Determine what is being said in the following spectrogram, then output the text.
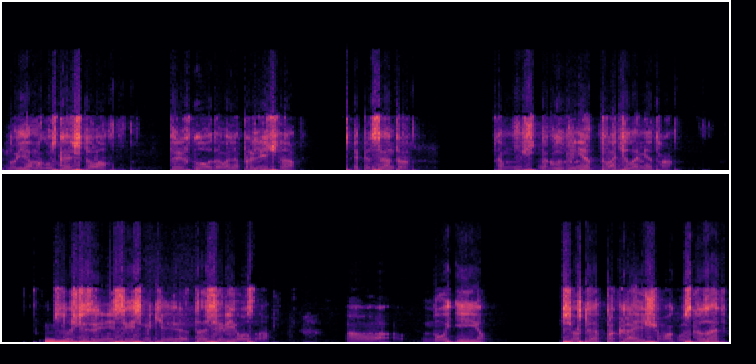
ну, я могу сказать, что тряхнуло довольно прилично. Эпицентр, там, значит, на глубине 2 километра. С точки зрения сейсмики это серьезно. А, ну и все, что я пока еще могу сказать,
